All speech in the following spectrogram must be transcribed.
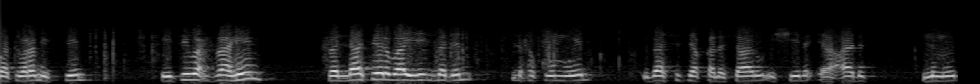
وتورمي السن يتي وحفاهين فلا سير باي المدن الحكومة وين؟ إذا قال ساروا الشيء إعادة نمود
